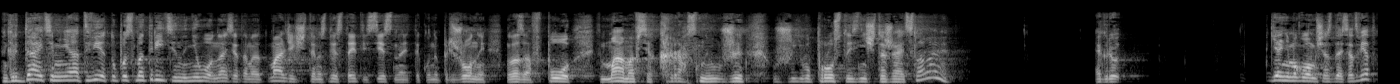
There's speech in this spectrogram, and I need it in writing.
Он говорит, дайте мне ответ, ну посмотрите на него. Знаете, там этот мальчик 14 лет стоит, естественно, такой напряженный, глаза в пол, мама вся красная уже, уже его просто изничтожает словами. Я говорю, я не могу вам сейчас дать ответ,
